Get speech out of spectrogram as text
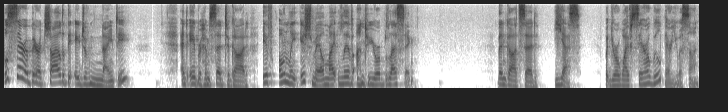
Will Sarah bear a child at the age of 90? And Abraham said to God, If only Ishmael might live under your blessing. Then God said, Yes, but your wife Sarah will bear you a son,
